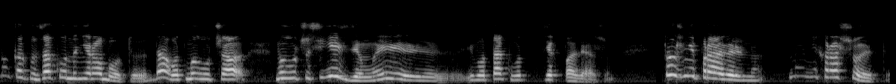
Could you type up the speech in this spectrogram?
ну, как бы законы не работают. Да, вот мы лучше, мы лучше съездим и, и вот так вот всех повяжем. Тоже неправильно. Ну, нехорошо это.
